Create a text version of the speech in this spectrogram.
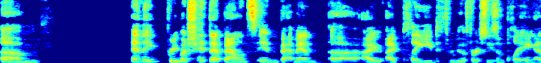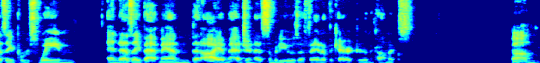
Um, and they pretty much hit that balance in Batman. Uh, I I played through the first season playing as a Bruce Wayne and as a Batman that I imagine as somebody who's a fan of the character in the comics. Um,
